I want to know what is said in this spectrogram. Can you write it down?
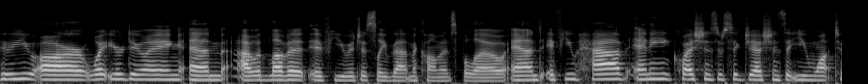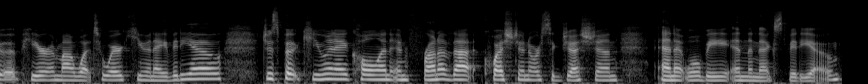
who you are, what you're doing, and I would love it if you would just leave that in the comments below. And if you have any questions or suggestions that you want to appear in my what to wear Q&A video, just put Q&A colon in front of that question or suggestion and it will be in the next video.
